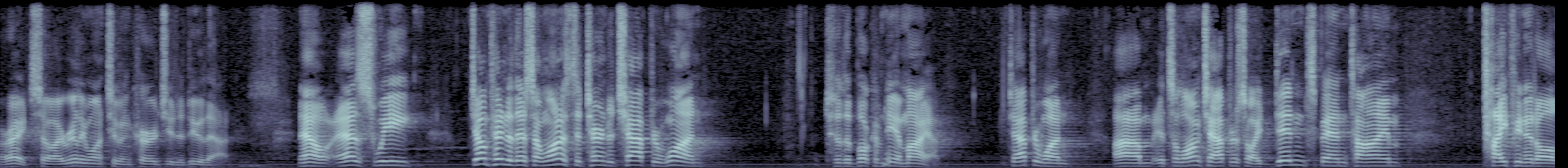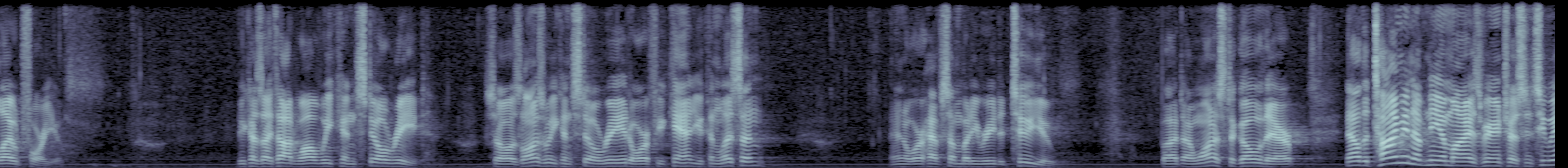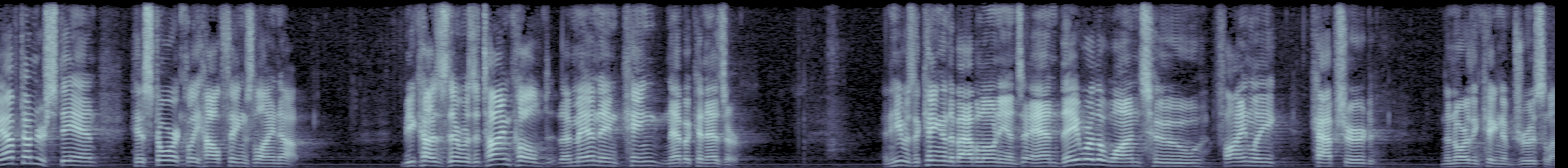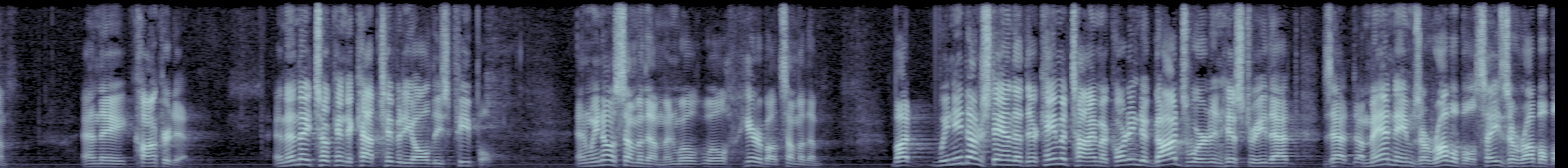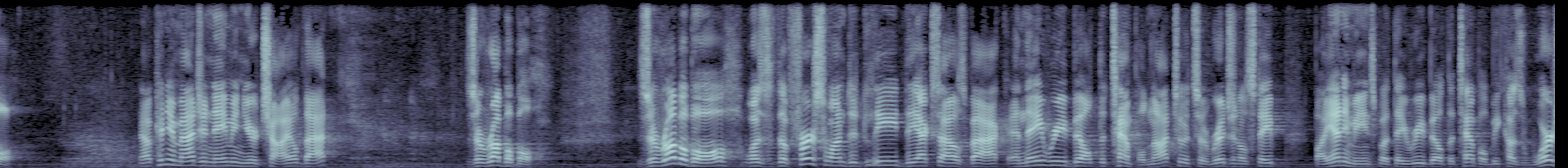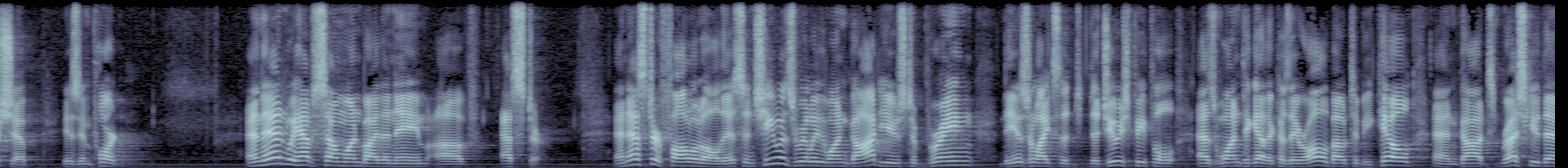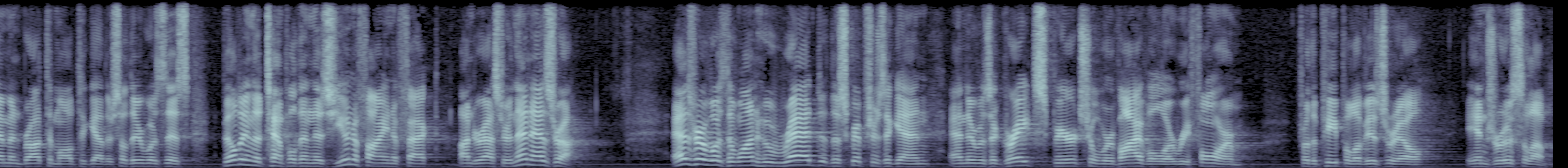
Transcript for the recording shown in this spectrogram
All right, so I really want to encourage you to do that. Now, as we jump into this, I want us to turn to chapter 1 to the book of Nehemiah. Chapter 1. Um, it's a long chapter, so I didn't spend time typing it all out for you because I thought, well, we can still read. So as long as we can still read, or if you can't, you can listen, and or have somebody read it to you. But I want us to go there. Now, the timing of Nehemiah is very interesting. See, we have to understand historically how things line up. Because there was a time called a man named King Nebuchadnezzar. And he was the king of the Babylonians, and they were the ones who finally captured the northern kingdom of Jerusalem. And they conquered it. And then they took into captivity all these people. And we know some of them, and we'll, we'll hear about some of them. But we need to understand that there came a time, according to God's word in history, that, that a man named Zerubbabel, say Zerubbabel. Now, can you imagine naming your child that? Zerubbabel. Zerubbabel was the first one to lead the exiles back, and they rebuilt the temple, not to its original state by any means, but they rebuilt the temple because worship is important. And then we have someone by the name of Esther. And Esther followed all this, and she was really the one God used to bring the Israelites, the, the Jewish people, as one together because they were all about to be killed, and God rescued them and brought them all together. So there was this building the temple, then this unifying effect under Esther. And then Ezra. Ezra was the one who read the scriptures again, and there was a great spiritual revival or reform for the people of Israel in Jerusalem.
